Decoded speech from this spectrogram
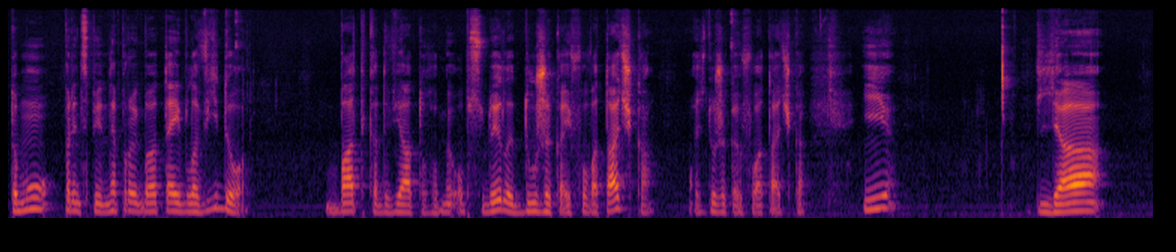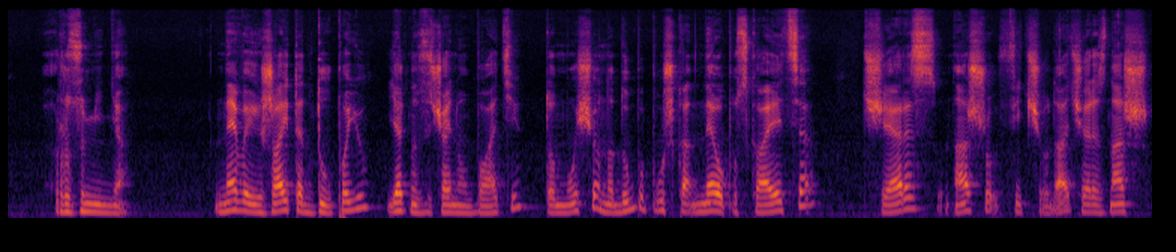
Тому, в принципі, не про Ібатейбла відео. Батка 9-го ми обсудили, дуже кайфова тачка. Ось дуже кайфова тачка. І для розуміння. Не виїжджайте дупою, як на звичайному баті, тому що на дупу пушка не опускається через нашу фічу, да? через наш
